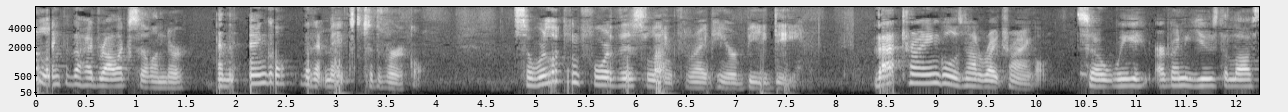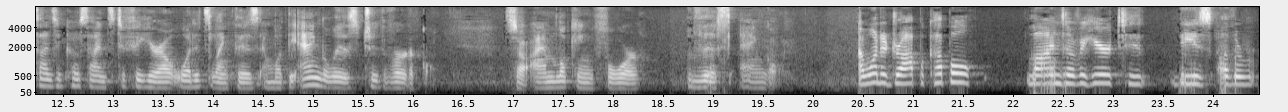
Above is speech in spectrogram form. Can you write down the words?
the length of the hydraulic cylinder and the angle that it makes to the vertical. So we're looking for this length right here, BD. That triangle is not a right triangle. So we are going to use the law of sines and cosines to figure out what its length is and what the angle is to the vertical. So I'm looking for this angle. I want to drop a couple lines over here to these other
